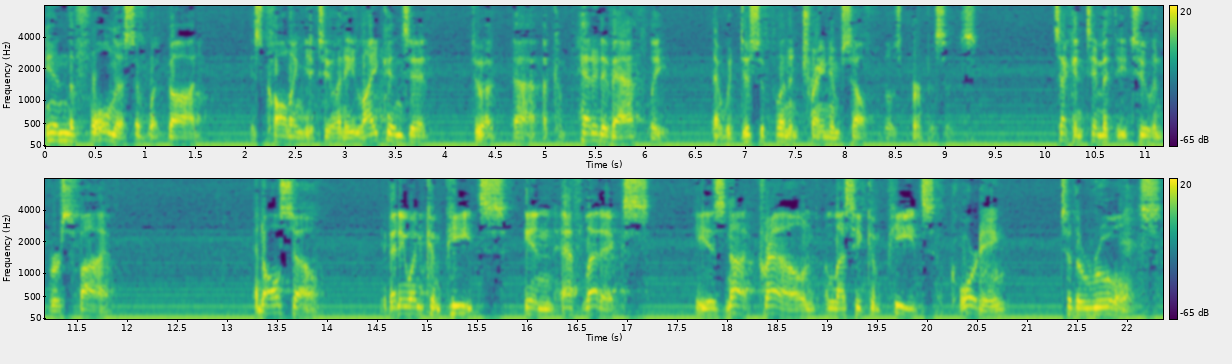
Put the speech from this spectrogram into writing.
in the fullness of what God is calling you to. And He likens it to a, uh, a competitive athlete that would discipline and train himself for those purposes. 2 Timothy 2 and verse 5. And also, if anyone competes in athletics, he is not crowned unless he competes according to the rules.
